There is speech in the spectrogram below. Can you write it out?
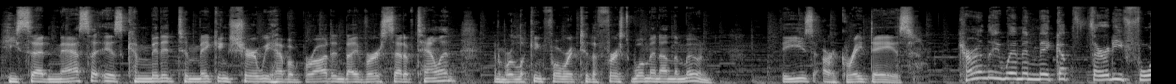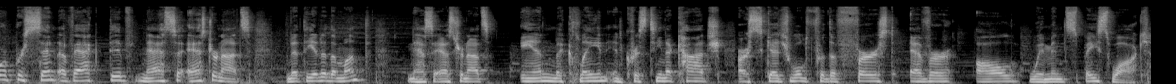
He said NASA is committed to making sure we have a broad and diverse set of talent, and we're looking forward to the first woman on the moon. These are great days. Currently, women make up 34% of active NASA astronauts, and at the end of the month, NASA astronauts Anne McClain and Christina Koch are scheduled for the first ever all women spacewalk.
